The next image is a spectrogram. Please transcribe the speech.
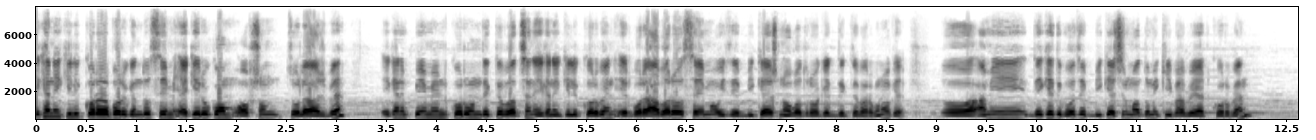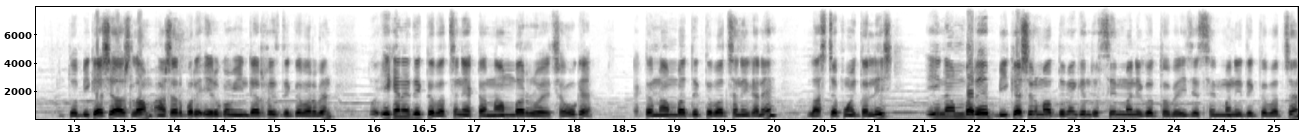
এখানে ক্লিক করার পরে কিন্তু সেম একই রকম অপশন চলে আসবে, এখানে পেমেন্ট করুন, দেখতে পাচ্ছেন, এখানে ক্লিক করবেন, এরপরে আবারও সেম ওই যে বিকাশ নগদ রকেট দেখতে পারবেন ওকে তো আমি দেখে দিব যে বিকাশের মাধ্যমে কীভাবে অ্যাড করবেন। তো বিকাশে আসলাম, আসার পরে এরকম ইন্টারফেস দেখতে পারবেন, তো এখানে দেখতে পাচ্ছেন একটা নাম্বার রয়েছে ওকে একটা নাম্বার দেখতে পাচ্ছেন এখানে লাস্টে পঁয়তাল্লিশ এই নাম্বারে বিকাশের মাধ্যমে কিন্তু সেন্ড মানি করতে হবে। এই যে সেন্ড মানি দেখতে পাচ্ছেন,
